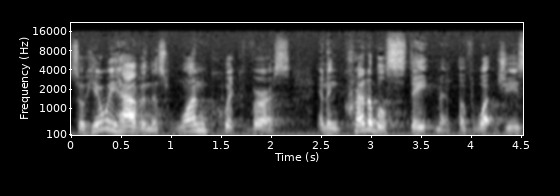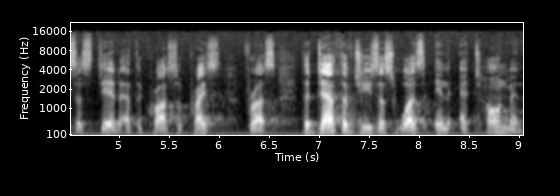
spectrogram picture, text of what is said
So here we have in this one quick verse an incredible statement of what Jesus did at the cross of Christ for us. The death of Jesus was an atonement.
